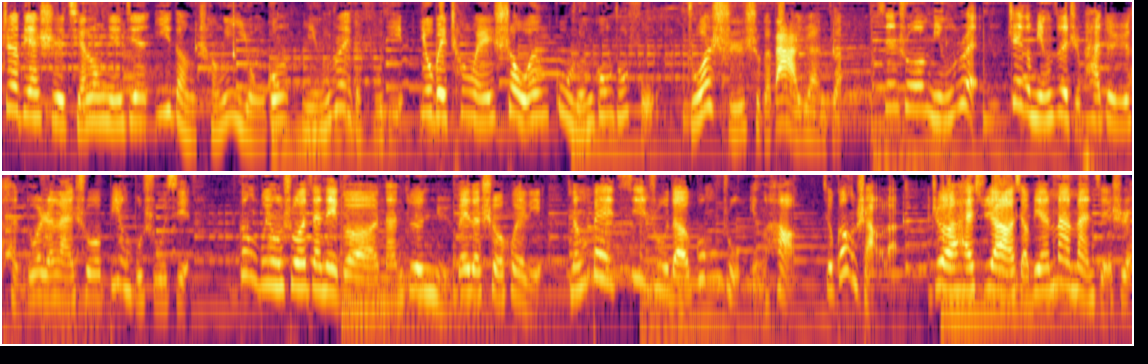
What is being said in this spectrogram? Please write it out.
这便是乾隆年间一等诚意勇公明瑞的府邸，又被称为寿恩固伦公主府，着实是个大院子。先说明瑞这个名字，只怕对于很多人来说并不熟悉。更不用说，在那个男尊女卑的社会里，能被记住的公主名号就更少了。这还需要小编慢慢解释。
